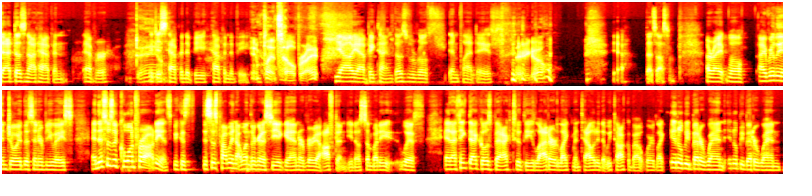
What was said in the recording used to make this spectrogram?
that does not happen ever. Damn. It just happened to be happened to be. Implants help, right? Yeah, oh yeah, big time. Those were both implant days. There you go. yeah, that's awesome. All right, well, I really enjoyed this interview, Ace, and this was a cool one for our audience because this is probably not one they're going to see again or very often. You know, somebody with, and I think that goes back to the ladder like mentality that we talk about, where like it'll be better when, it'll be better when,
